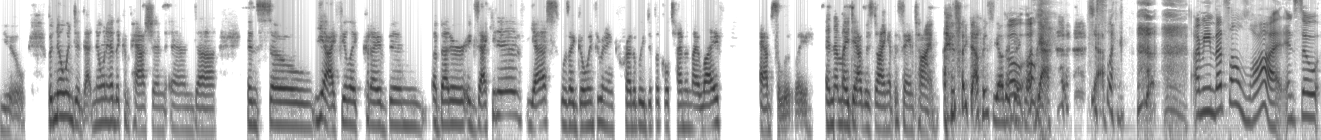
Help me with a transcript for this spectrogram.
you. But no one did that. No one had the compassion. And uh and so, yeah, I feel like could I have been a better executive? Yes. Was I going through an incredibly difficult time in my life? Absolutely. And then my dad was dying at the same time. I was like, that was the other oh, big one. Okay. Yeah. Just yeah. like, I mean, that's a lot. And so,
